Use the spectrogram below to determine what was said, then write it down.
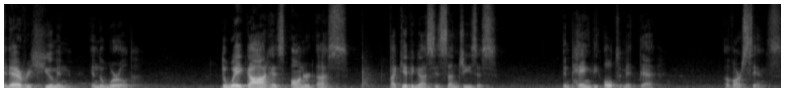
and every human in the world. The way God has honored us by giving us his son Jesus and paying the ultimate debt of our sins.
